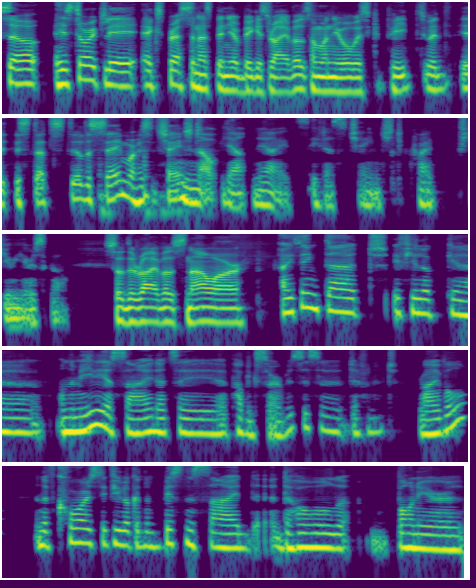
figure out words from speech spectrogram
so historically, Expressen has been your biggest rival, someone you always compete with. Is that still the same, or has it changed? No, yeah, yeah, it's, it has changed quite a few years ago. So the rivals now are I think that if you look uh, on the media side, I'd say uh, public service is a definite rival. And of course, if you look at the business side, the whole Bonnier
